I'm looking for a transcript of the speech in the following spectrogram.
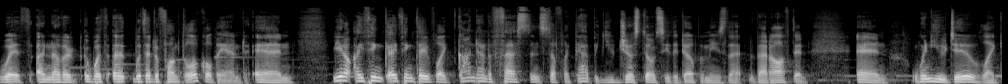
with another with a, with a defunct local band. And you know i think i think they've like gone down to fest and stuff like that but you just don't see the dopamines that that often. And when you do like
